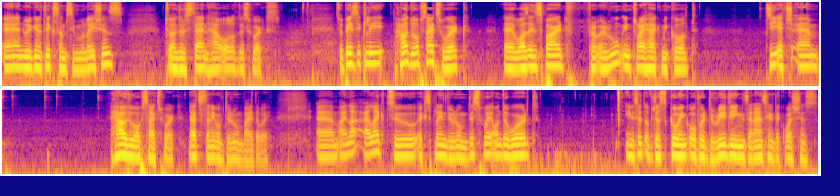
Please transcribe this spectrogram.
and we're going to take some simulations to understand how all of this works. So basically, how do websites work uh, was inspired from a room in TryHackMe called THM How do websites work? That's the name of the room, by the way. Um, I, li I like to explain the room this way on the word instead of just going over the readings and answering the questions.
